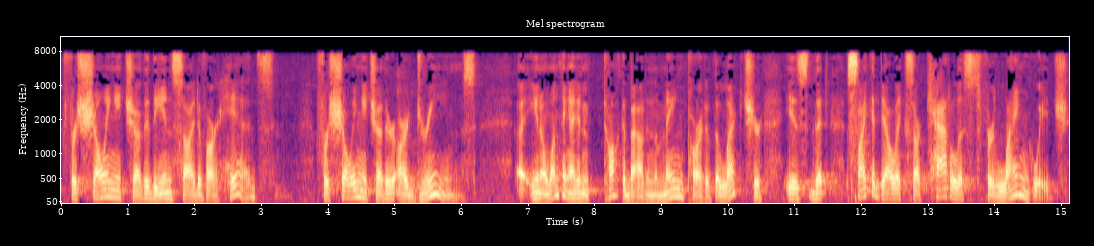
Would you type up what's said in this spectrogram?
for showing each other the inside of our heads, for showing each other our dreams, uh, you know, one thing I didn't talk about in the main part of the lecture is that psychedelics are catalysts for language.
